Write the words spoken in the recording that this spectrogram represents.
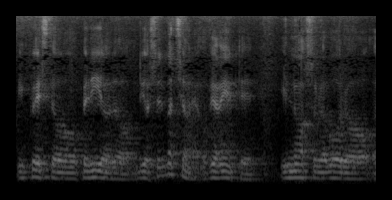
in questo periodo di osservazione. Ovviamente il nostro lavoro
